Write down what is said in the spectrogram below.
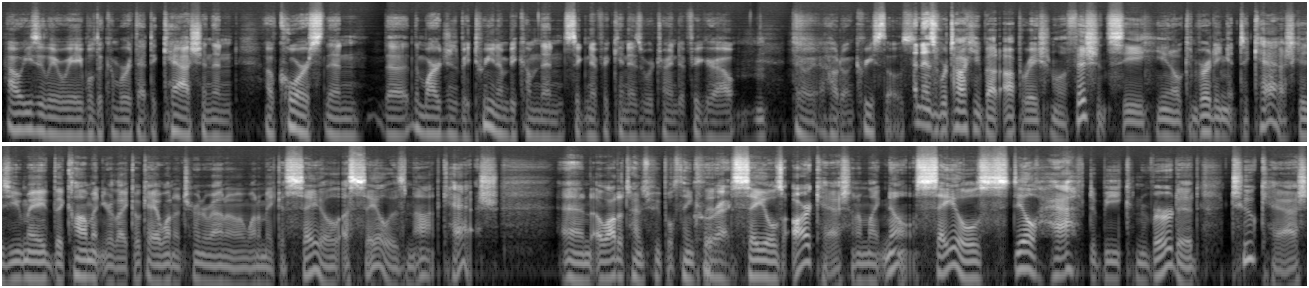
How easily are we able to convert that to cash? And then of course then the the margins between them become then significant as we're trying to figure out mm-hmm. to, how to increase those And as we're talking about operational efficiency, you know, converting it to cash, because you made the comment, you're like, okay, I want to turn around and I want to make a sale. A sale is not cash. And a lot of times people think Correct. that sales are cash. And I'm like, no, sales still have to be converted to cash.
